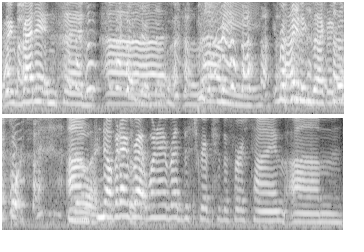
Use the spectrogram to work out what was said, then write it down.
I read it and said, uh, Push me. right, exactly. Um, no, but I so read when I read the script for the first time. Um,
